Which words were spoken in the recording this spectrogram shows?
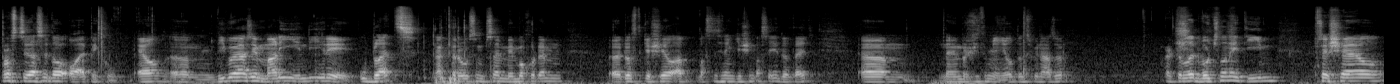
prostě zase to o Epiku. Jo? Um, vývojáři malý indie hry Ublec, na kterou jsem se mimochodem eh, dost těšil a vlastně se na těším asi i doteď. Um, nevím, proč to měnil, ten svůj názor. Tak tenhle dvoučlenný tým přešel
